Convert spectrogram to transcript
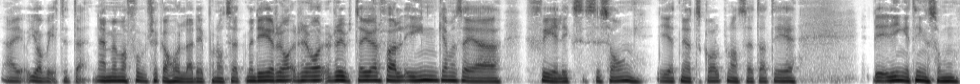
Nej, jag vet inte. Nej, men man får försöka hålla det på något sätt. Men det rutar ju i alla fall in, kan man säga, Felix säsong i ett nötskal på något sätt. Att det är, det är ingenting som,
